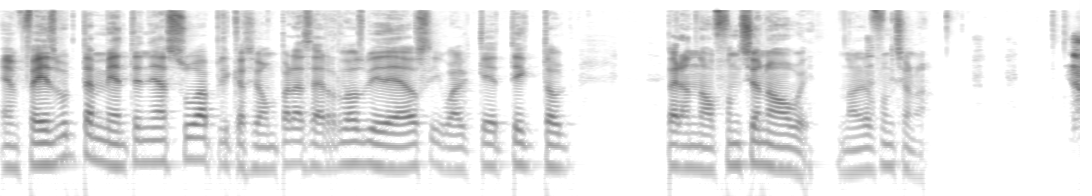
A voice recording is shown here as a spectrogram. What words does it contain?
en Facebook también tenía su aplicación para hacer los videos igual que TikTok, pero no funcionó, güey, no le funcionó. No,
